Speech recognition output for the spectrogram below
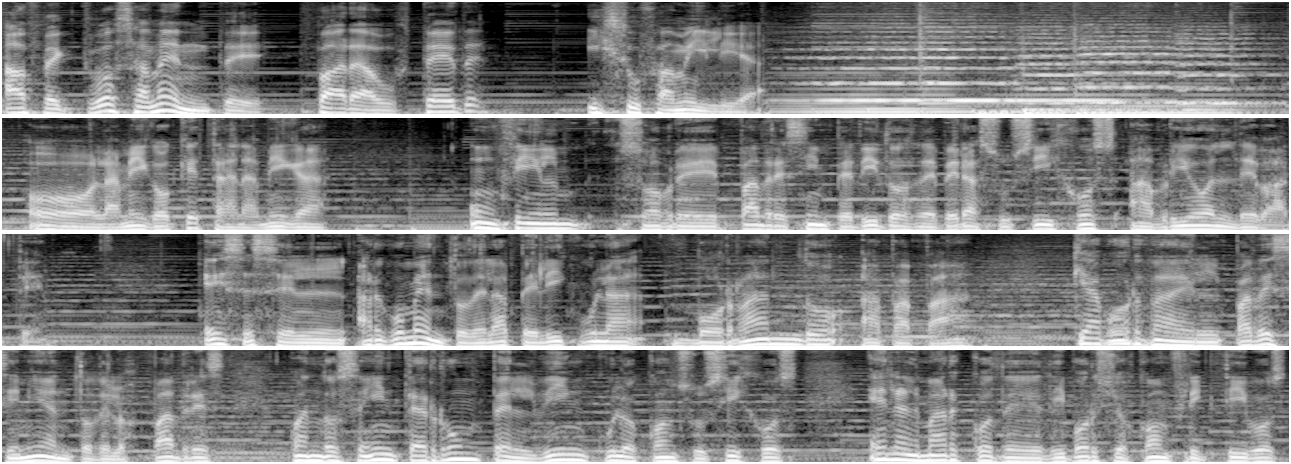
Afectuosamente, para usted y su familia. Hola amigo, ¿qué tal amiga? Un film sobre padres impedidos de ver a sus hijos abrió el debate. Ese es el argumento de la película Borrando a Papá, que aborda el padecimiento de los padres cuando se interrumpe el vínculo con sus hijos en el marco de divorcios conflictivos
